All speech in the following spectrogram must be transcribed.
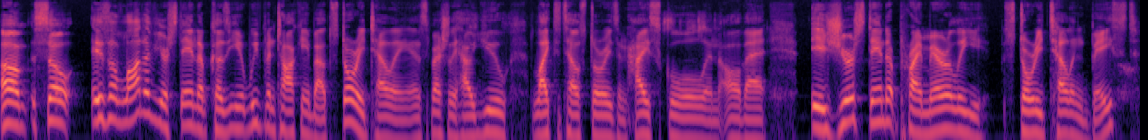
Um, so is a lot of your stand up because you know, we've been talking about storytelling and especially how you like to tell stories in high school and all that. Is your stand up primarily storytelling based?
